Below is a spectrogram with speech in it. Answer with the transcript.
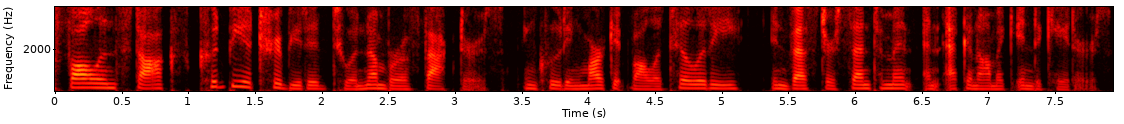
The fall in stocks could be attributed to a number of factors, including market volatility, investor sentiment, and economic indicators.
